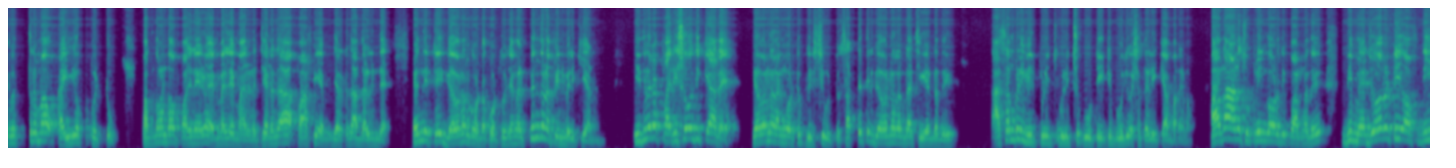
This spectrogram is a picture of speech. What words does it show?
കൃത്രിമ കയ്യൊപ്പിട്ടു. പന്ത്രണ്ടോ പതിനേഴോ എം എൽ എമാരുടെ ജനതാ പാർട്ടി ജനതാദളിന്റെ ജനതാ എന്നിട്ട് ഗവർണർ കൊണ്ട കൊടുത്തു. ഞങ്ങൾ പിന്തുണ പിൻവലിക്കുകയാണ്. ഇതുവരെ പരിശോധിക്കാതെ ഗവർണർ അങ്ങോട്ട് പിരിച്ചുവിട്ടു. സത്യത്തിൽ ഗവർണർ എന്താ ചെയ്യേണ്ടത്? അസംബ്ലി വിളിച്ചു കൂട്ടിയിട്ട് ഭൂരിപക്ഷം തെളിയിക്കാൻ പറയണം. അതാണ് സുപ്രീം കോടതി പറഞ്ഞത്. The majority of the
